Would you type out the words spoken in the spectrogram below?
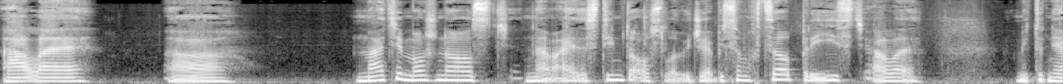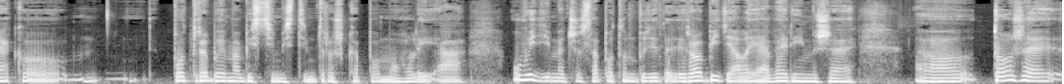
Ale a, máte možnosť nám aj s týmto osloviť, že ja by som chcel prísť, ale my to nejako potrebujem, aby ste mi s tým troška pomohli a uvidíme, čo sa potom bude dať robiť, ale ja verím, že uh, to, že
